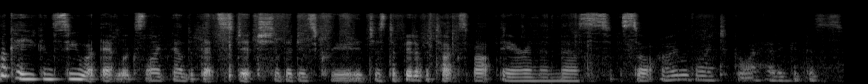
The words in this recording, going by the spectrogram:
Okay, you can see what that looks like now that that's stitched so that it's created just a bit of a tuck spot there and then this. So I'm going to go ahead and get this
